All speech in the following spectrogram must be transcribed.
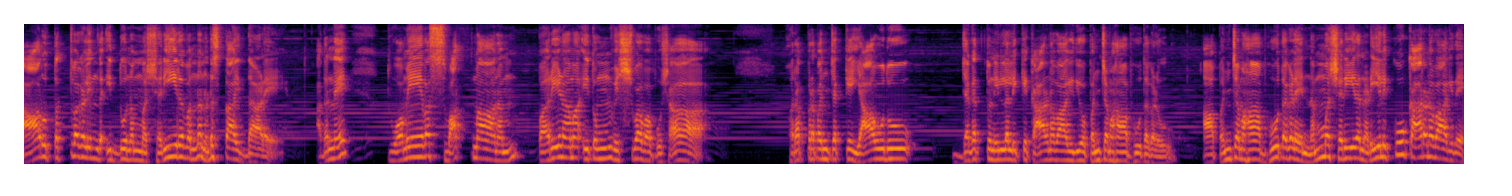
ಆರು ತತ್ವಗಳಿಂದ ಇದ್ದು ನಮ್ಮ ಶರೀರವನ್ನು ನಡೆಸ್ತಾ ಇದ್ದಾಳೆ. ಅದನ್ನೇ ತ್ವಮೇವ ಸ್ವಾತ್ಮಾನಂ ಪರಿಣಮ ಇತುಂ ವಿಶ್ವವಪುಷ. ಹೊರಪ್ರಪಂಚಕ್ಕೆ ಯಾವುದು ಜಗತ್ತು ನಿಲ್ಲಲಿಕ್ಕೆ ಕಾರಣವಾಗಿದೆಯೋ ಪಂಚಮಹಾಭೂತಗಳು, ಆ ಪಂಚಮಹಾಭೂತಗಳೇ ನಮ್ಮ ಶರೀರ ನಡೆಯಲಿಕ್ಕೂ ಕಾರಣವಾಗಿದೆ.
